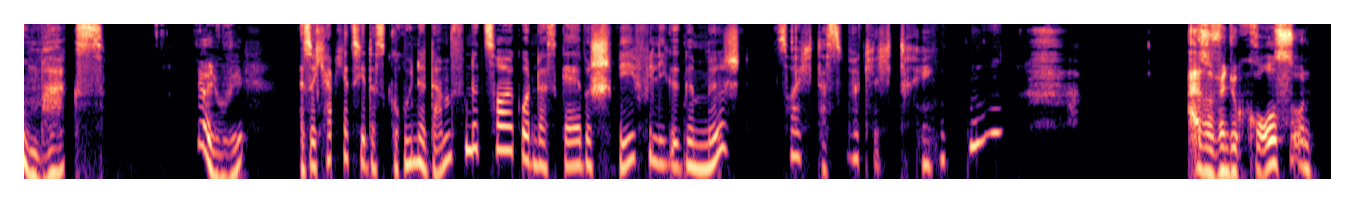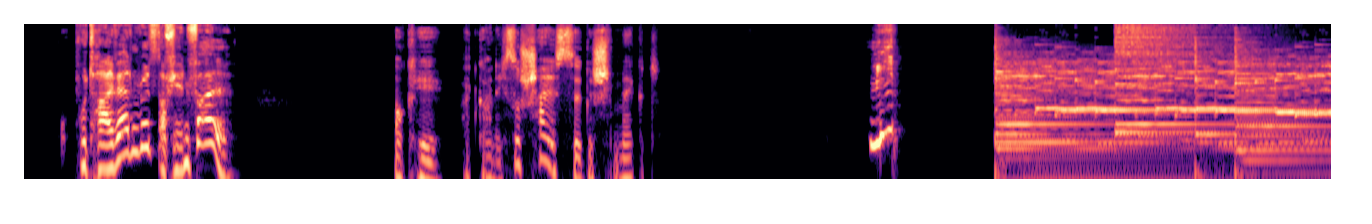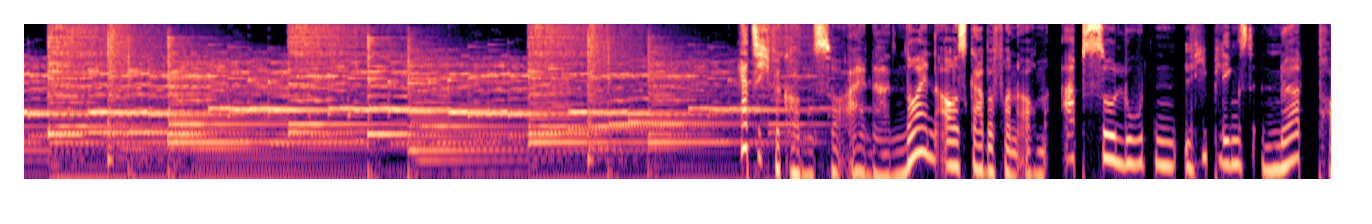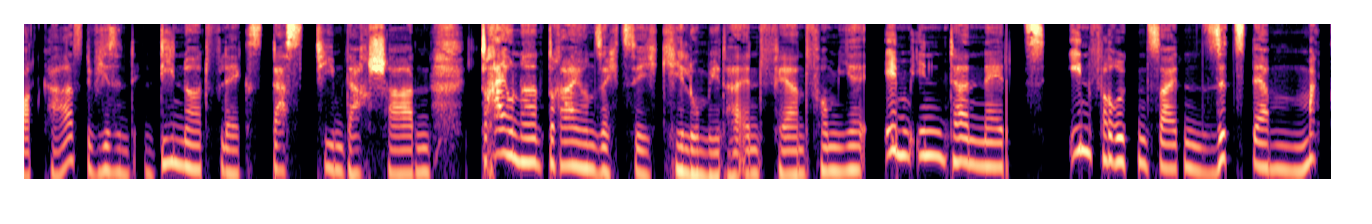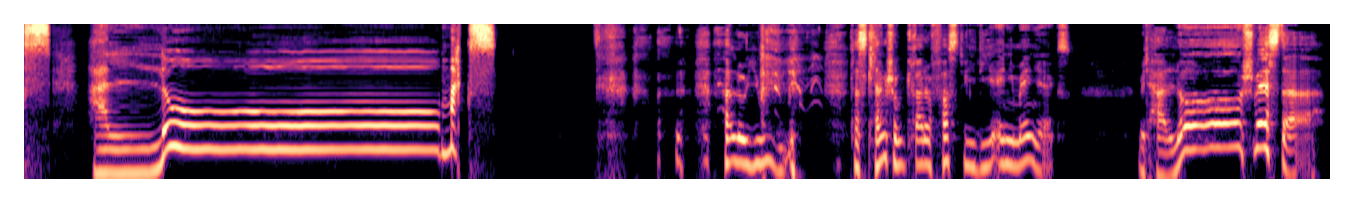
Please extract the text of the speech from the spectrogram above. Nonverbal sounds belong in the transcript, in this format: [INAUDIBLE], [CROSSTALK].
Du, Max. Ja, Juvi. Also ich habe jetzt hier das grüne dampfende Zeug und das gelbe schwefelige gemischt. Soll ich das wirklich trinken? Also, wenn du groß und brutal werden willst, auf jeden Fall. Okay, hat gar nicht so scheiße geschmeckt. Miep. Herzlich willkommen zu einer neuen Ausgabe von eurem absoluten Lieblings-Nerd-Podcast. Wir sind die Nerdflex, das Team Dachschaden, 363 Kilometer entfernt von mir im Internet. In verrückten Zeiten sitzt der Max. Hallo, Max. [LAUGHS] Hallo, Juvi. Das klang schon gerade fast wie die Animaniacs mit Hallo Schwester.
